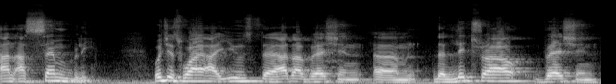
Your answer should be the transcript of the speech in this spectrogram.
an assembly, which is why I used the other version, um, the literal version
